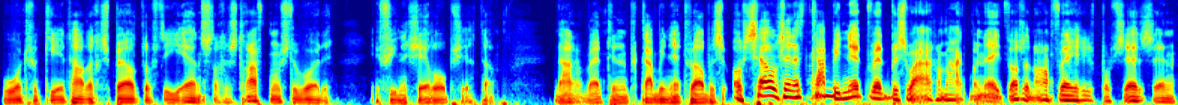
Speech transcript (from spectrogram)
woord verkeerd hadden gespeld. of die ernstig gestraft moesten worden. In financieel opzicht dan. Nou, er werd in het kabinet wel bezwaar. Oh, zelfs in het kabinet werd bezwaar gemaakt. Maar nee, het was een afwegingsproces. En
